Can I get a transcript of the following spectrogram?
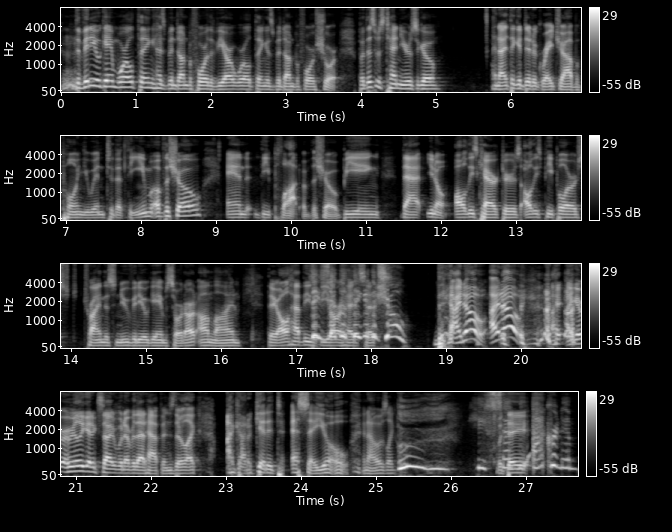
hmm. the video game world thing has been done before. The VR world thing has been done before, sure. But this was ten years ago. And I think it did a great job of pulling you into the theme of the show and the plot of the show, being that, you know, all these characters, all these people are trying this new video game, Sword Art Online. They all have these They VR said the headsets. thing in the show. I know, I know. I, I, get, I really get excited whenever that happens. They're like, I gotta get it to SAO, and I was like, He said they- the acronym.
